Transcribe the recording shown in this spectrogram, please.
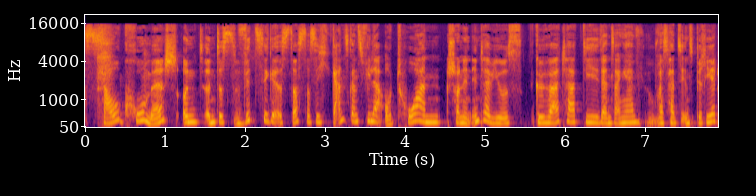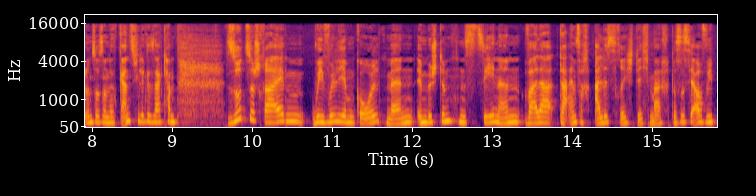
sau komisch und und das Witzige ist das, dass ich ganz ganz viele Autoren schon in Interviews gehört habe, die dann sagen, ja, was hat sie inspiriert und so, dass ganz viele gesagt haben, so zu schreiben wie William Goldman in bestimmten Szenen, weil er da einfach alles richtig macht. Das ist ja auch wie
